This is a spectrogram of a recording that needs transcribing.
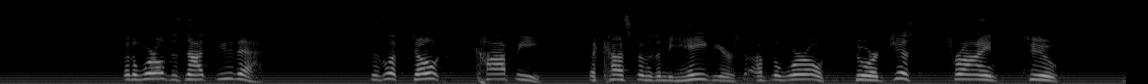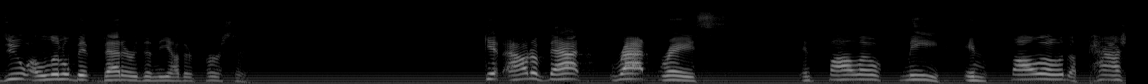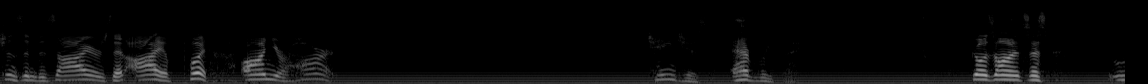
But the world does not do that. It says, look, don't copy the customs and behaviors of the world who are just trying to do a little bit better than the other person. Get out of that rat race and follow me and follow the passions and desires that I have put on your heart. Changes everything. Goes on, it says,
